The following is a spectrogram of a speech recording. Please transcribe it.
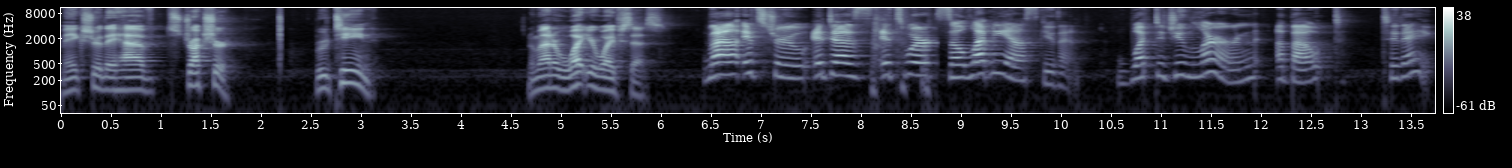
Make sure they have structure, routine. No matter what your wife says. Well, it's true. It does. It's work. so let me ask you then. What did you learn about today?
